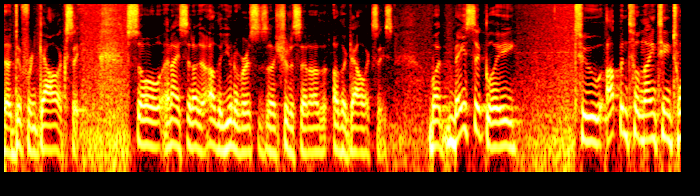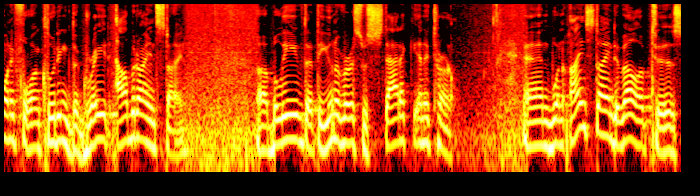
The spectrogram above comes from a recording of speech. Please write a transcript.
a different galaxy. So, and I said other, universes, I should have said other, other galaxies. But basically, to up until 1924, including the great Albert Einstein, uh, believed that the universe was static and eternal. And when Einstein developed his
